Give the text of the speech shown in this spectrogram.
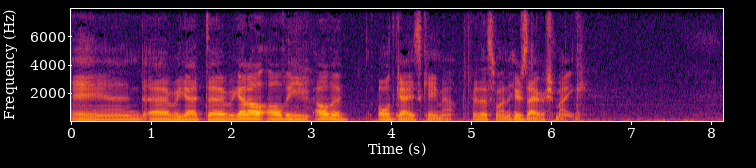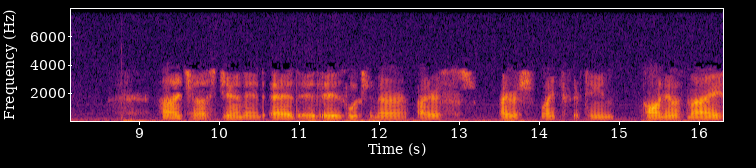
And uh, we got uh, we got all, all the all the old guys came out for this one. Here's Irish Mike. Hi, Josh, Jen, and Ed. It is listener Irish Irish Mike 15, calling in with my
